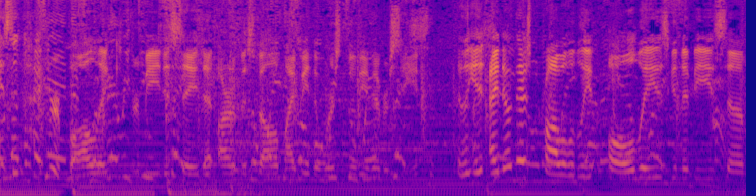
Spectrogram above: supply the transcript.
is it hyperbolic for me to say that Artemis Fowl might be the worst movie I've ever seen? I know there's probably always going to be some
